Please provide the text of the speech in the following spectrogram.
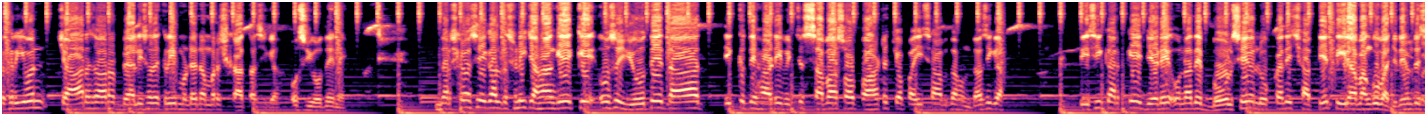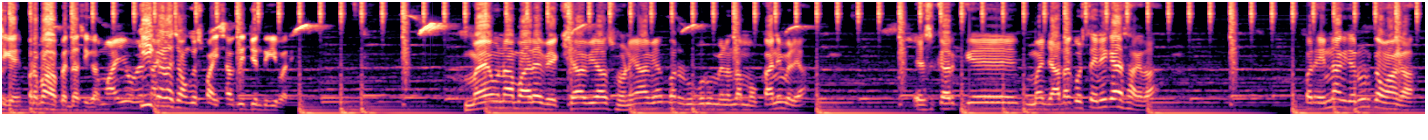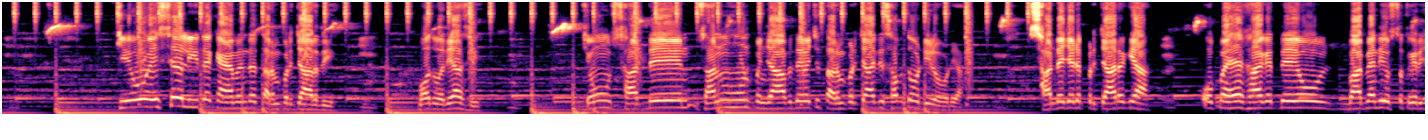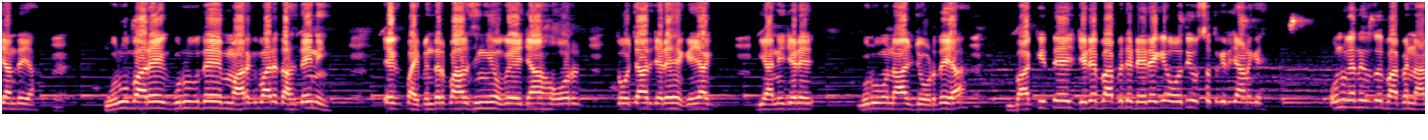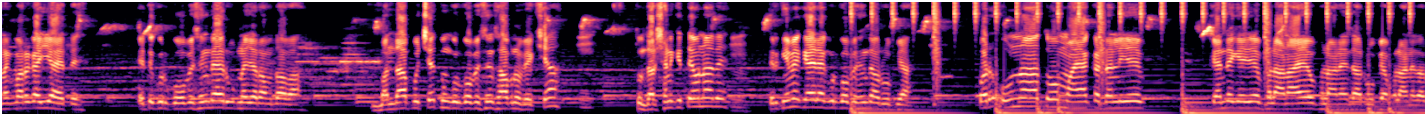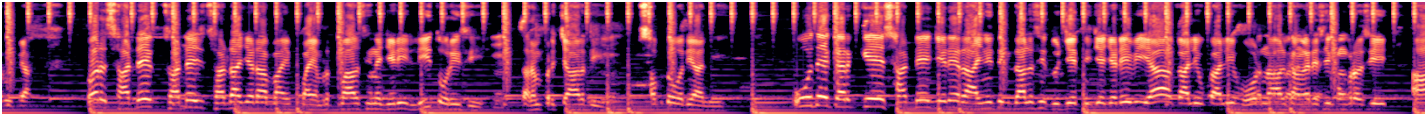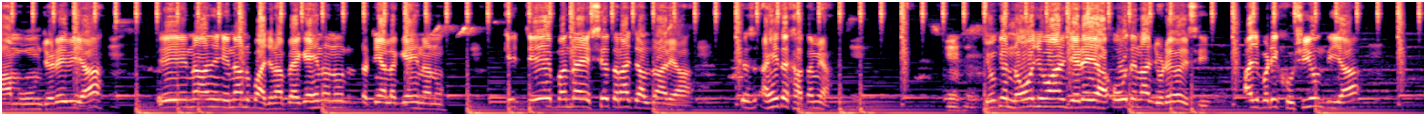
ਤਕਰੀਬਨ 4000 ਦੇ ਕਰੀਬ ਮੁੰਡੇ ਨੇ ਅੰਮ੍ਰਿਤ ਛਕਾਤਾ ਸੀਗਾ ਉਸ ਯੋਧੇ ਨੇ। ਦਰਸ਼ਕਾਂ ਅਸੀਂ ਇਹ ਗੱਲ ਦੱਸਣੀ ਚਾਹਾਂਗੇ ਕਿ ਉਸ ਯੋਧੇ ਦਾ ਇੱਕ ਦਿਹਾੜੀ ਵਿੱਚ ਸਵਾ ਸੌ ਪਾਠ ਚੌਪਾਈ ਸਾਹਿਬ ਦਾ ਹੁੰਦਾ ਸੀਗਾ। ਇਸੀ ਕਰਕੇ ਜਿਹੜੇ ਉਹਨਾਂ ਦੇ ਬੋਲ ਸੀ ਲੋਕਾਂ ਦੀ ਛਾਤੀ ਤੀਰਾਂ ਵਾਂਗੂ ਵੱਜਦੇ ਹੁੰਦੇ ਸੀਗੇ ਪ੍ਰਭਾਵ ਪੈਂਦਾ ਸੀਗਾ। ਕੀ ਕਹਿਣਾ ਚਾਹੋਗੇ ਉਸ ਭਾਈ ਸਾਹਿਬ ਦੀ ਜ਼ਿੰਦਗੀ ਬਾਰੇ? ਮੈਂ ਉਹਨਾਂ ਬਾਰੇ ਵੇਖਿਆ ਵੀ ਆ ਸੁਣਿਆ ਵੀ ਆ ਪਰ ਰੂਬਰੂ ਮਿਲਣ ਦਾ ਮੌਕਾ ਨਹੀਂ ਮਿਲਿਆ। ਇਸ ਕਰਕੇ ਮੈਂ ਜ਼ਿਆਦਾ ਕੁਝ ਤਾਂ ਨਹੀਂ ਕਹਿ ਸਕਦਾ ਪਰ ਇੰਨਾ ਜ਼ਰੂਰ ਕਵਾਂਗਾ ਕਿ ਉਹ ਇਸੇ ਲਈ ਤੇ ਕਾਇਮ ਰਹਿੰਦੇ ਧਰਮ ਪ੍ਰਚਾਰ ਦੀ। ਬਹੁਤ ਵਧੀਆ ਸੀ। ਕਿਉਂ ਸਾਡੇ, ਸਾਨੂੰ ਹੁਣ ਪੰਜਾਬ ਦੇ ਵਿੱਚ ਧਰਮ ਪ੍ਰਚਾਰ ਦੀ ਸਭ ਤੋਂ ਵੱਡੀ ਲੋੜ ਆ। ਸਾਡੇ ਜਿਹੜੇ ਪ੍ਰਚਾਰਕ ਆ, ਉਹ ਪੈਸੇ ਖਾ ਕੇ ਤੇ ਉਹ ਬਾਬਿਆਂ ਦੀ ਉਸਤਤ ਕਰੀ ਜਾਂਦੇ ਆ। ਗੁਰੂ ਬਾਰੇ, ਗੁਰੂ ਦੇ ਮਾਰਗ ਬਾਰੇ ਦੱਸਦੇ ਹੀ ਨਹੀਂ। ਇੱਕ ਭਾਈ ਪਿੰਦਰਪਾਲ ਸਿੰਘ ਹੋ ਗਏ ਜਾਂ ਹੋਰ ਦੋ ਚਾਰ ਜਿਹੜੇ ਹੈਗੇ ਆ, ਗਿਆਨੀ ਜਿਹੜੇ ਗੁਰੂ ਨਾਲ ਜੋੜਦੇ ਆ, ਬਾਕੀ ਤੇ ਜਿਹੜੇ ਬਾਬੇ ਦੇ ਡੇਰੇ ਗਏ, ਉਹਦੀ ਉਸਤਤ ਕਰੀ ਜਾਣਗੇ। ਉਹਨੂੰ ਕਹਿੰਦੇ ਤੁਸੀਂ ਬਾਬੇ ਨਾਨਕ ਵਰਗਾ ਹੀ ਆਏ ਤੇ। ਇਹ ਤੇ ਗੁਰੂ ਗੋਬਿੰਦ ਸਿੰਘ ਦਾ ਹੀ ਰੂਪ ਨਜ਼ਰ ਆਉਂਦਾ ਵਾ। ਬੰਦਾ ਪੁੱਛੇ, ਤੂੰ ਗੁਰੂ ਗੋਬਿੰਦ ਸਿੰਘ ਸਾਹਿਬ ਨੂੰ ਵੇਖਿਆ? ਤੂੰ ਦਰਸ਼ਨ ਕੀਤੇ ਉਹਨਾਂ ਦੇ? ਫਿਰ ਕਿਵੇਂ ਕਹਿ ਰਿਹਾ ਗੁਰੂ ਗੋਬਿੰਦ ਸਿੰਘ ਦਾ ਰੂਪ ਆ? ਪਰ ਉਹਨਾਂ ਤੋਂ ਮਾਇਆ ਕੱਢਣ ਲਈ ਕਹਿੰਦੇ ਕਿ ਇਹ ਫਲਾਣਾ ਹੈ, ਉਹ ਫਲਾਣੇ ਦਾ ਰੂਪ ਆ, ਫਲਾਣੇ ਦਾ ਰੂਪ ਆ। ਪਰ ਸਾਡੇ ਸਾਡੇ, ਸਾਡਾ ਜਿਹੜਾ ਭਾਈ ਭਾਈ ਅੰਮ੍ਰਿਤਪਾਲ ਸਿੰਘ ਨੇ ਜਿਹੜੀ ਲੀਹ ਤੋਰੀ ਸੀ, ਧਰਮ ਪ੍ਰਚਾਰ ਦੀ, ਸਭ ਤੋਂ ਵਧੀਆ ਲੀਹ। ਉਹਦੇ ਕਰਕੇ ਸਾਡੇ ਜਿਹੜੇ ਰਾਜਨੀਤਿਕ ਦਲ ਸੀ, ਦੂਜੇ, ਤੀਜੇ ਜਿਹੜੇ ਵੀ ਆ ਅਕਾਲੀ ਉਕਾਲੀ ਹੋਰ ਨਾਲ ਕਾਂਗਰਸੀ ਕਾਂਗਰਸੀ ਆਮ ਊਮ ਜਿਹੜੇ ਵੀ ਆ ਇਹ ਇਹਨਾਂ ਨੇ ਇਹਨਾਂ ਨੂੰ ਭਾਜਣਾ ਪੈ ਗਿਆ ਇਹਨਾਂ ਨੂੰ ਟੱਟੀਆਂ ਲੱਗੀਆਂ ਇਹਨਾਂ ਨੂੰ। ਕਿ ਜੇ ਬੰਦਾ ਇਸੇ ਤਰ੍ਹਾਂ ਚੱਲਦਾ ਰਿਹਾ ਤੇ ਅਸੀਂ ਤਾਂ ਖਤਮ ਆ। ਕਿਉਂਕਿ ਨੌਜਵਾਨ ਜਿਹੜੇ ਆ ਉਹਦੇ ਨਾਲ ਜੁੜੇ ਹੋਏ ਸੀ। ਅੱਜ ਬੜੀ ਖੁਸ਼ੀ ਹੁੰਦੀ ਆ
